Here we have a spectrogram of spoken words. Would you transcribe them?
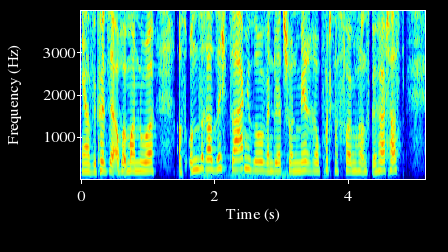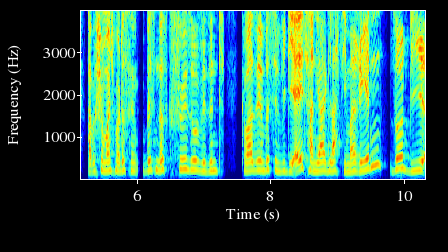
Ja, wir können es ja auch immer nur aus unserer Sicht sagen. So, wenn du jetzt schon mehrere Podcast-Folgen von uns gehört hast, habe ich schon manchmal das, ein bisschen das Gefühl, so, wir sind quasi ein bisschen wie die Eltern. Ja, lass die mal reden. So, die,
